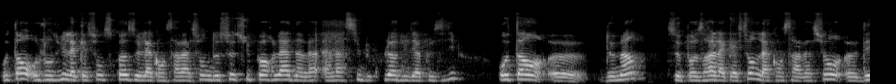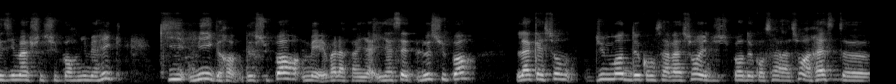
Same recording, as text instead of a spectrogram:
autant aujourd'hui la question se pose de la conservation de ce support-là d'inversible couleur du diapositive, autant euh, demain se posera la question de la conservation euh, des images de support numérique qui migrent de support, mais voilà, il y a, cette- le support, la question du mode de conservation et du support de conservation reste, euh,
